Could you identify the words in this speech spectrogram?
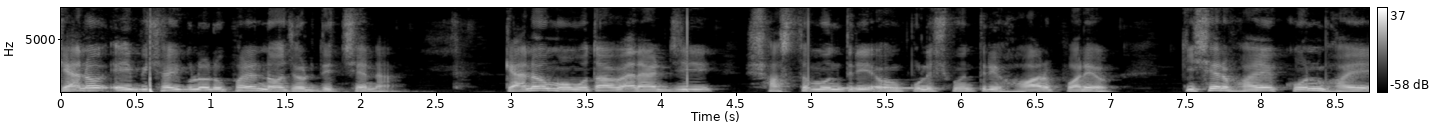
কেন এই বিষয়গুলোর উপরে নজর দিচ্ছে না? কেন মমতা ব্যানার্জি স্বাস্থ্যমন্ত্রী এবং পুলিশ মন্ত্রী হওয়ার পরেও কিসের ভয়ে, কোন ভয়ে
